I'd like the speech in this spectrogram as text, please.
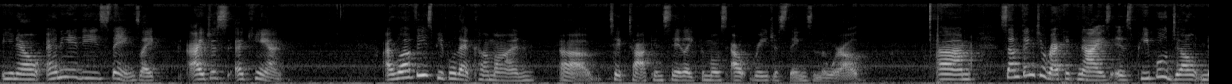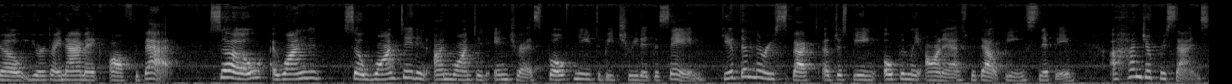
You know, any of these things. Like, I just, I can't. I love these people that come on uh, TikTok and say like the most outrageous things in the world. Um, something to recognize is people don't know your dynamic off the bat. So I wanted so wanted and unwanted interests both need to be treated the same. Give them the respect of just being openly honest without being snippy. A hundred percent.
